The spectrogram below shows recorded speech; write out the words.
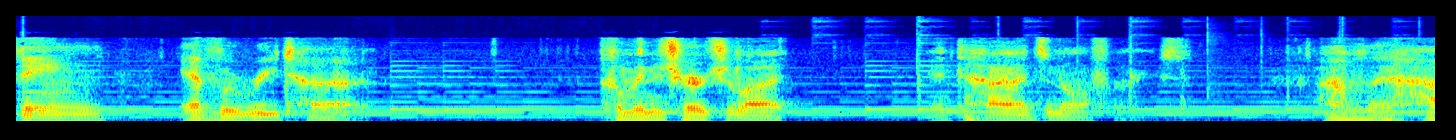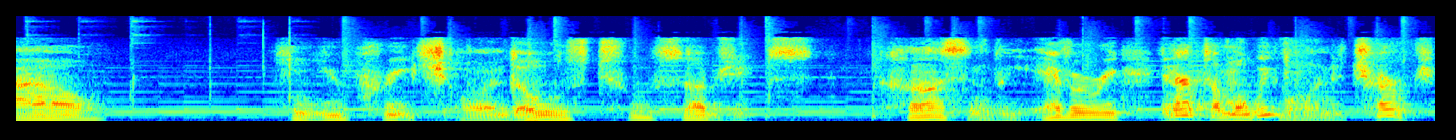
thing every time. Coming to church a lot and tithes and offerings. I was like, how can you preach on those two subjects constantly, every, and I'm talking about we going to church.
